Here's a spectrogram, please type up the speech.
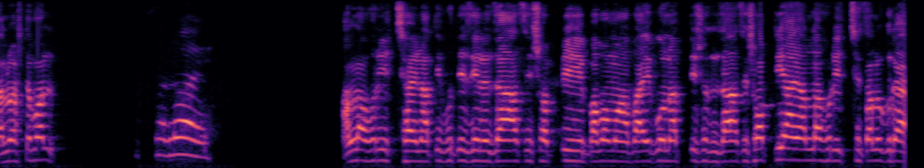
চালু আসতে বল। চলো আয়। আল্লাহর ইচ্ছায় নাতি পুতি জেনে যা আছে সবটি বাবা মা ভাই বোন আত্মীয় স্বজন যা আছে সবটি আয় আল্লাহর ইচ্ছে চালু করে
